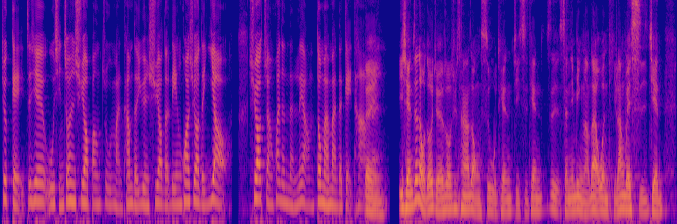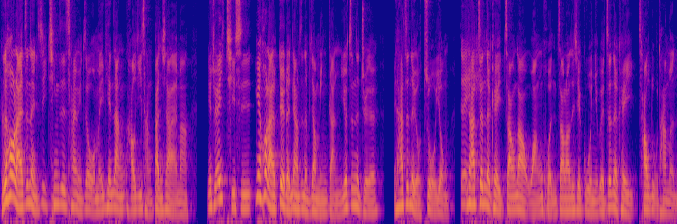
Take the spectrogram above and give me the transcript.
就给这些无形中需要帮助满他们的愿，需要的莲花，需要的药，需要转换的能量，都满满的给他们。以前真的我都会觉得说去参加这种十五天、几十天是神经病，然后都有问题，浪费时间。可是后来真的你自己亲自参与之后，我们一天这样好几场办下来嘛，你就觉得哎，其实因为后来对能量真的比较敏感，你就真的觉得哎，它真的有作用，对，他真的可以招到亡魂，招到这些孤魂野鬼，真的可以超度他们。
